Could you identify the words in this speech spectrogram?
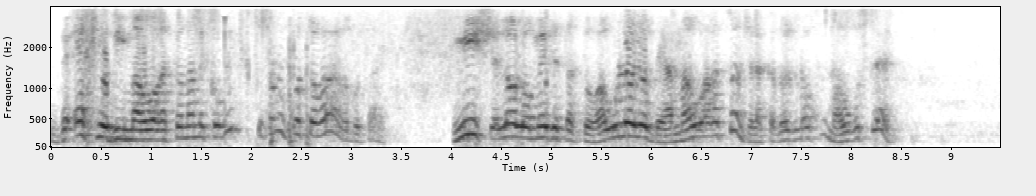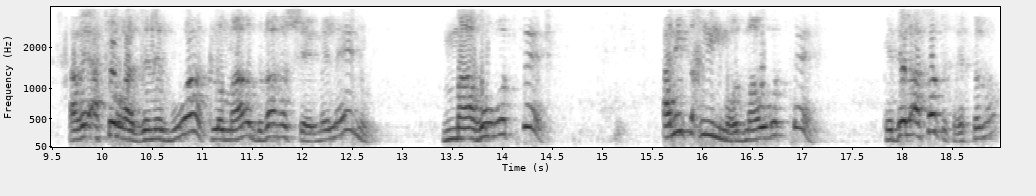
ואיך יודעים מהו הרצון המקורי? יש לנו פה תורה, רבותיי. מי שלא לומד את התורה, הוא לא יודע מהו הרצון של הקדוש ברוך הוא, מה הוא רוצה. הרי התורה זה נבואה, כלומר דבר השם אלינו. מה הוא רוצה? אני צריך ללמוד מה הוא רוצה, כדי לעשות את רצונו.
